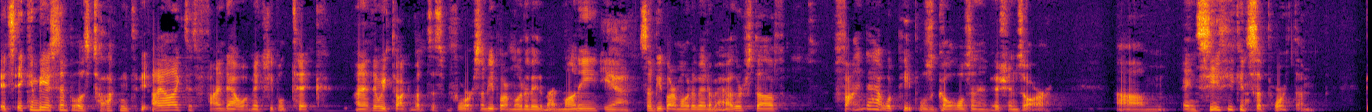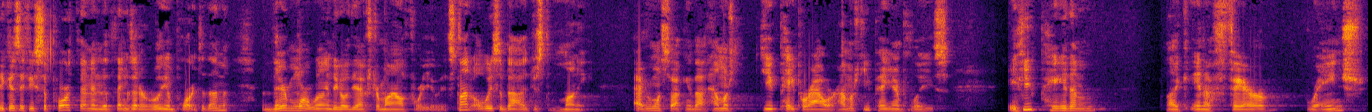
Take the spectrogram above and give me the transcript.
it's it can be as simple as talking to people i like to find out what makes people tick and i think we've talked about this before. Some people are motivated by money. Yeah. Some people are motivated by other stuff. Find out what people's goals and ambitions are um, and see if you can support them. Because if you support them in the things that are really important to them, they're more willing to go the extra mile for you. It's not always about just money. Everyone's talking about how much do you pay per hour? How much do you pay your employees? If you pay them like in a fair range,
